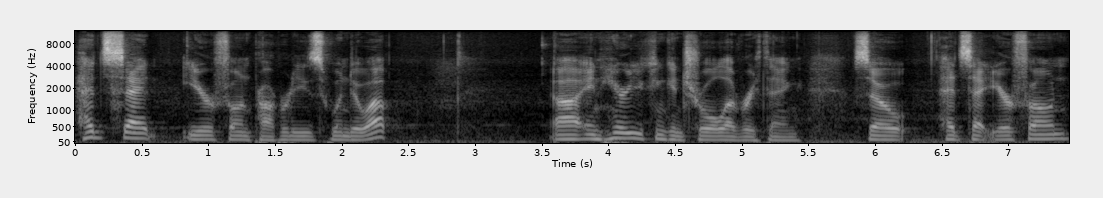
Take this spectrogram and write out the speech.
headset earphone properties window up. Uh, and here you can control everything. So headset earphone,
